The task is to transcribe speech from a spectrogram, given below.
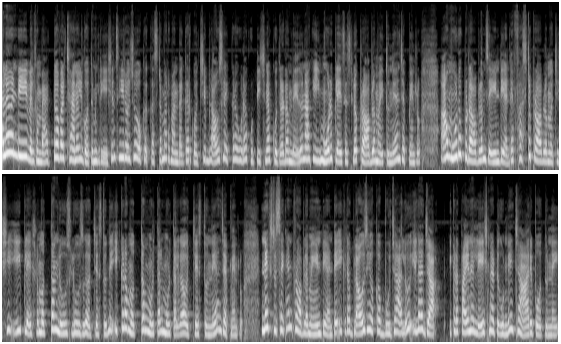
హలో అండి welcome back to our channel Gautami creations. ఈరోజు ఒక కస్టమర్ మన దగ్గరకు వచ్చి బ్లౌజ్లు ఎక్కడ కూడా కుట్టించినా కుదరడం లేదు నాకు ఈ మూడు ప్లేసెస్లో ప్రాబ్లం అవుతుంది అని చెప్పిండ్రు ఆ మూడు ప్రాబ్లమ్స్ ఏంటి అంటే ఫస్ట్ ప్రాబ్లం వచ్చేసి ఈ ప్లేస్లో మొత్తం లూజ్ లూజ్గా వచ్చేస్తుంది ఇక్కడ మొత్తం ముడతలు ముడతలుగా వచ్చేస్తుంది అని చెప్పిండ్రు నెక్స్ట్ సెకండ్ ప్రాబ్లం ఏంటి అంటే ఇక్కడ బ్లౌజ్ యొక్క భుజాలు ఇలా జా ఇక్కడ పైన లేచినట్టుగా ఉండి జారిపోతున్నాయి.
